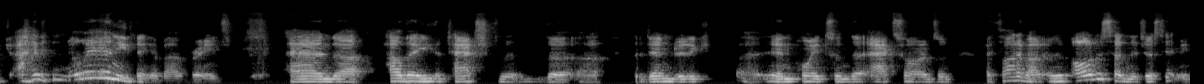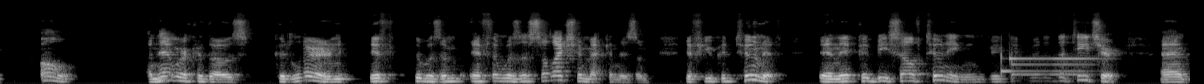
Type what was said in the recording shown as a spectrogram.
I didn't know anything about brains, and uh, how they attached the the, uh, the dendritic uh, endpoints and the axons, and I thought about it, and all of a sudden it just hit me. Oh, a network of those could learn if there was a if there was a selection mechanism, if you could tune it, and it could be self-tuning, and you could get rid of the teacher, and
